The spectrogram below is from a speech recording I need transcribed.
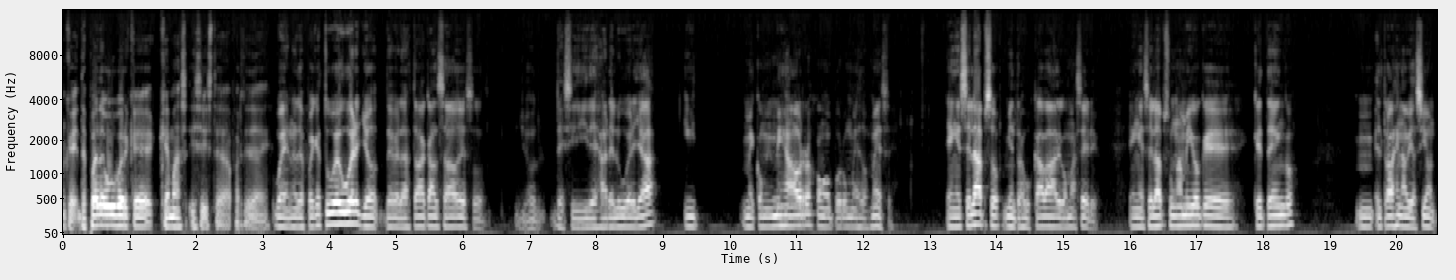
Ok, después de Uber, ¿qué, ¿qué más hiciste a partir de ahí? Bueno, después que estuve Uber, yo de verdad estaba cansado de eso. Yo decidí dejar el Uber ya y me comí mis ahorros como por un mes, dos meses. En ese lapso, mientras buscaba algo más serio, en ese lapso un amigo que, que tengo, él trabaja en aviación,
